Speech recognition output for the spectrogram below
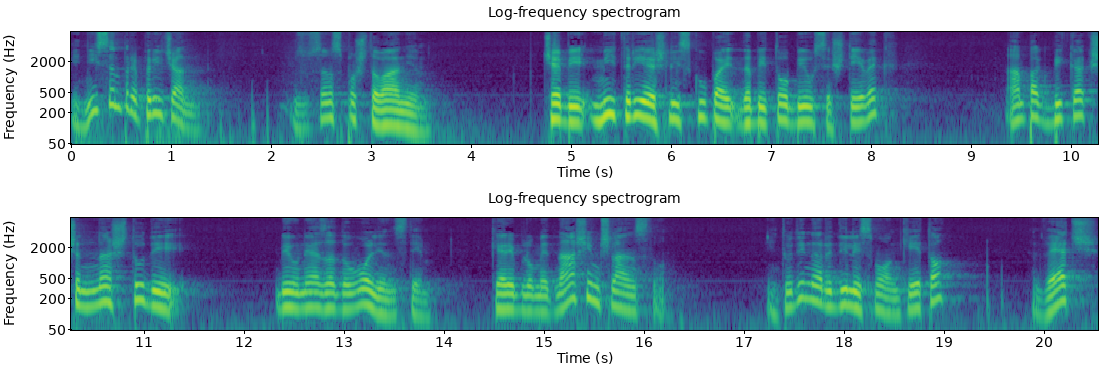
In nisem prepričan, z vsem spoštovanjem, če bi mi trije šli skupaj, da bi to bil seštevek, ampak bi kakšen naš tudi bil nezadovoljen s tem, ker je bilo med našim članstvom in tudi naredili smo anketo, več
